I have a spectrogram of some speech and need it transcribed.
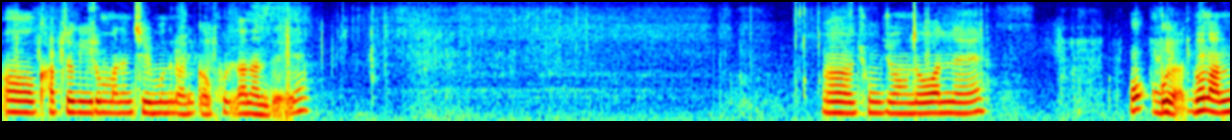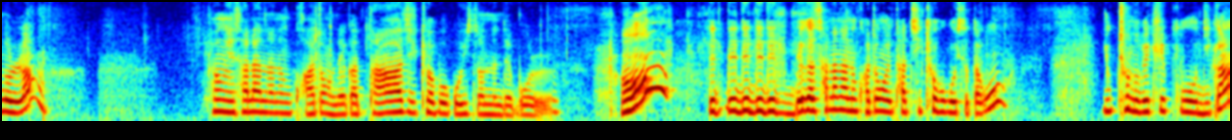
어, 갑자기 이런 많은 질문을 하니까 곤란한데. 아, 중주왕, 너 왔네. 어, 뭐야, 넌 안 놀라? 형이 살아나는 과정 내가 다 지켜보고 있었는데 뭘. 어? 내, 내, 내, 내, 내, 내가 살아나는 과정을 다 지켜보고 있었다고? 6519 니가?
